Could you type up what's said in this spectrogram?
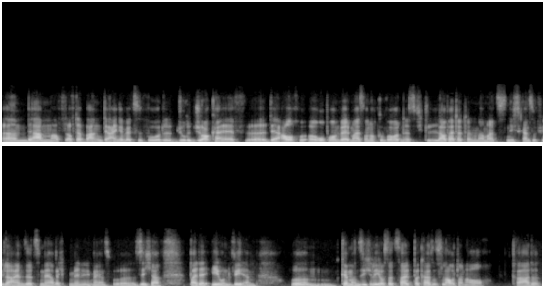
Ähm, wir haben auf, auf der Bank, der eingewechselt wurde, Juri Djorkaev, äh, der auch Europa- und Weltmeister noch geworden ist. Ich glaube, er hatte dann damals nicht ganz so viele Einsätze mehr, aber ich bin mir nicht mehr ganz äh, sicher. Bei der E- und WM ähm, kennt man sicherlich aus der Zeit bei Kaiserslautern auch gerade.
